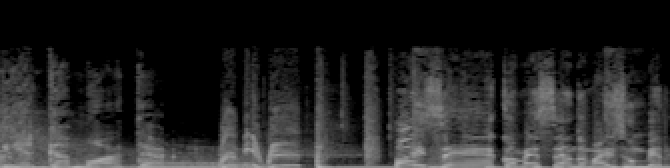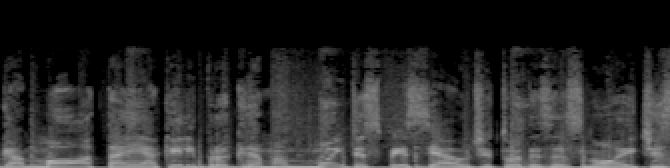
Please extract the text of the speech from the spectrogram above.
Bergamota. Pois é, começando mais um Bergamota, é aquele programa muito especial de todas as noites,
